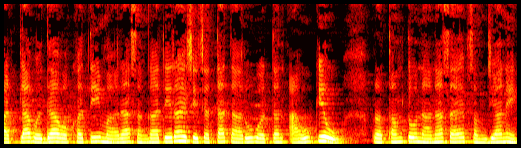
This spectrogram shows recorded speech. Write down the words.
આટલા બધા વખતથી મારા સંગાતે રહે છે, છતાં તારું વર્તન આવું કેવું? પ્રથમ તો નાના સાહેબ સમજ્યા નહીં.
